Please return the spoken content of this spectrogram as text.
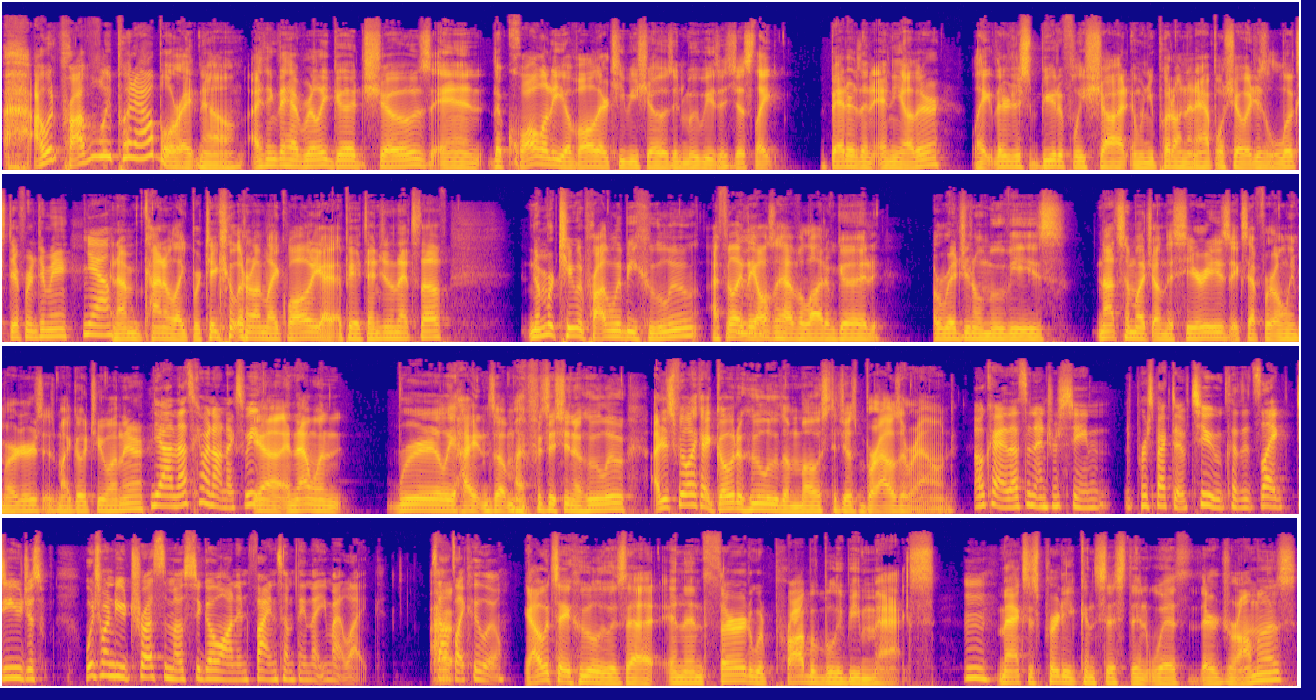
I would probably put Apple right now. I think they have really good shows, and the quality of all their TV shows and movies is just like better than any other. Like they're just beautifully shot, and when you put on an Apple show, it just looks different to me. Yeah. And I'm kind of like particular on like quality. I, I pay attention to that stuff. Number two would probably be Hulu. I feel like they Mm. also have a lot of good original movies not so much on the series, except for Only Murders is my go-to on there. Yeah, and that's coming out next week. Yeah, and that one really heightens up my position of Hulu. I just feel like I go to Hulu the most to just browse around. Okay, that's an interesting perspective too, because it's like, do you just which one do you trust the most to go on and find something that you might like? Sounds I- like Hulu. Yeah, I would say Hulu is that, and then third would probably be Max. Mm. Max is pretty consistent with their dramas,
